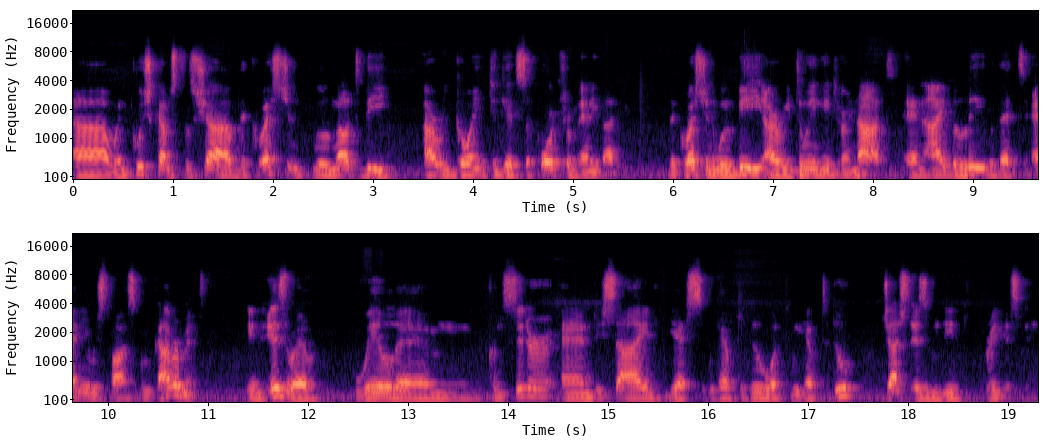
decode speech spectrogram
uh, when push comes to shove, the question will not be are we going to get support from anybody? The question will be, are we doing it or not? And I believe that any responsible government in Israel will um, consider and decide, yes, we have to do what we have to do, just as we did previously.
